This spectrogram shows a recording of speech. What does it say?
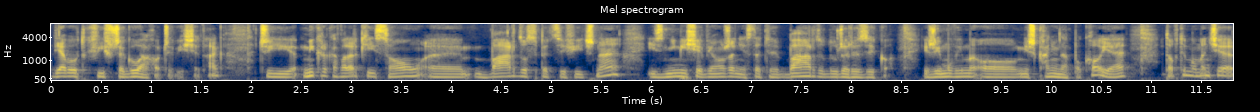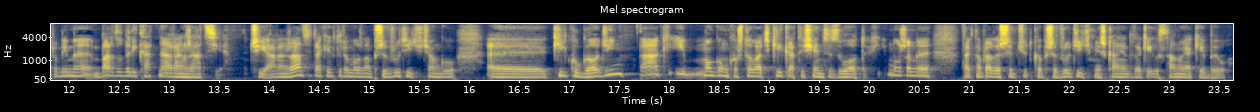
diabeł tkwi w szczegółach oczywiście, tak? Czyli mikrokawalerki są bardzo specyficzne i z nimi się wiąże niestety bardzo duże ryzyko. Jeżeli mówimy o mieszkaniu na pokoje, to w tym momencie robimy bardzo delikatne aranżacje czyli aranżacje takie, które można przywrócić w ciągu e, kilku godzin, tak, i mogą kosztować kilka tysięcy złotych. I możemy tak naprawdę szybciutko przywrócić mieszkanie do takiego stanu, jakie było.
